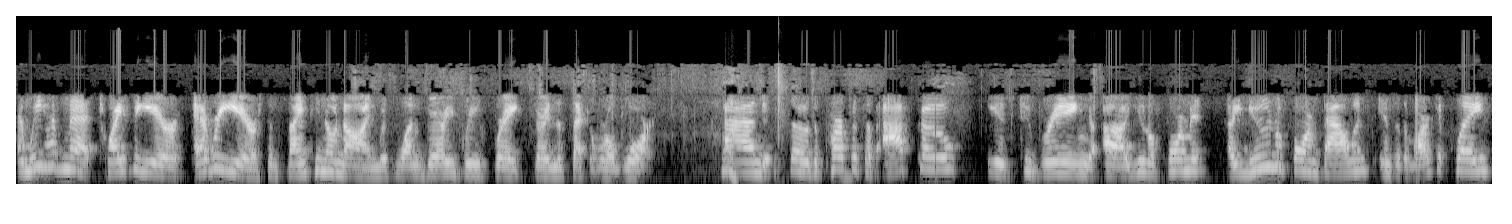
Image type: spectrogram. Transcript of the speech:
And we have met twice a year, every year since 1909 with one very brief break during the Second World War. And so the purpose of AAFCO is to bring uh, uniform, a uniform balance into the marketplace.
